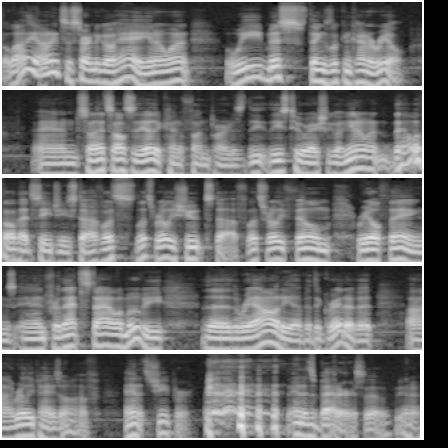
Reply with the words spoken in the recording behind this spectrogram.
a lot of the audience is starting to go, hey, you know what? We miss things looking kind of real. And so that's also the other kind of fun part is the, these two are actually going, you know what, the hell with all that CG stuff. Let's let's really shoot stuff. Let's really film real things. And for that style of movie, the the reality of it, the grit of it, uh, really pays off, and it's cheaper, and it's better. So you know.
